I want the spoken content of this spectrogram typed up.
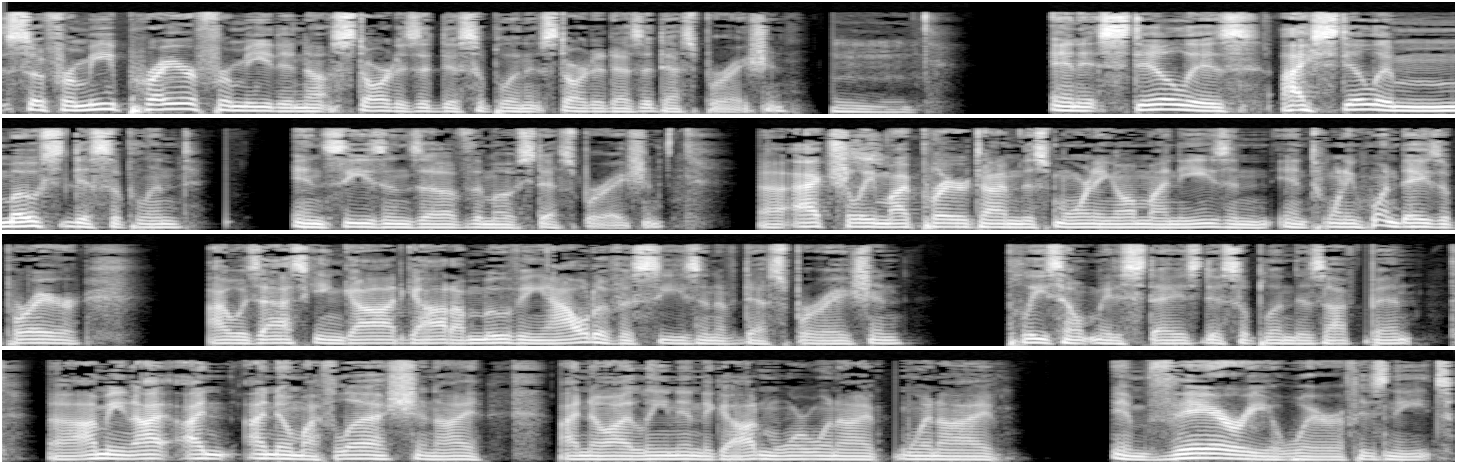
so for me, prayer for me did not start as a discipline. It started as a desperation. Hmm. and it still is i still am most disciplined in seasons of the most desperation uh, actually my prayer time this morning on my knees and in 21 days of prayer i was asking god god i'm moving out of a season of desperation please help me to stay as disciplined as i've been uh, i mean I, I i know my flesh and i i know i lean into god more when i when i am very aware of his needs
